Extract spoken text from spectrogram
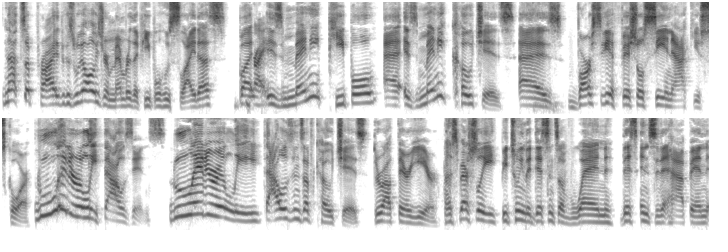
not surprised because we always remember the people who slight us, but Right. as many people, uh, as many coaches as varsity officials see in AccuScore, literally thousands, literally thousands of coaches throughout their year, especially between the distance of when this incident happened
